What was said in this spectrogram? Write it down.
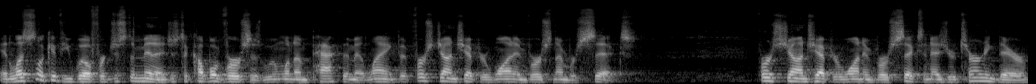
And let's look, if you will, for just a minute, just a couple verses. We want to unpack them at length. But 1 John chapter 1 and verse number 6. 1 John chapter 1 and verse 6. And as you're turning there,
